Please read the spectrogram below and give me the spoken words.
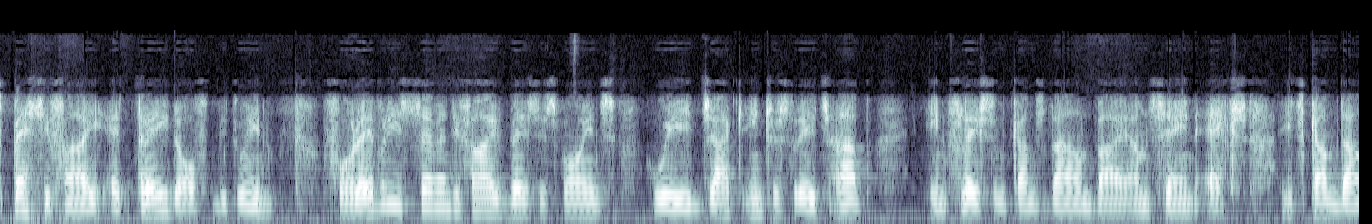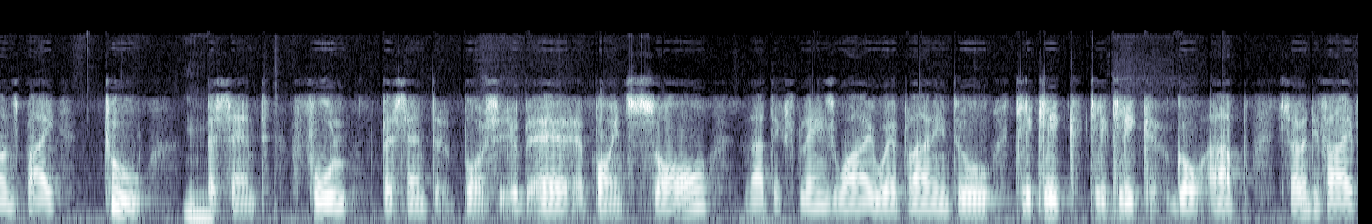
specify a trade-off between for every 75 basis points we jack interest rates up, inflation comes down by I'm saying X. It's come down by two percent full percent uh, points. So that explains why we're planning to click, click, click, click, go up 75,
